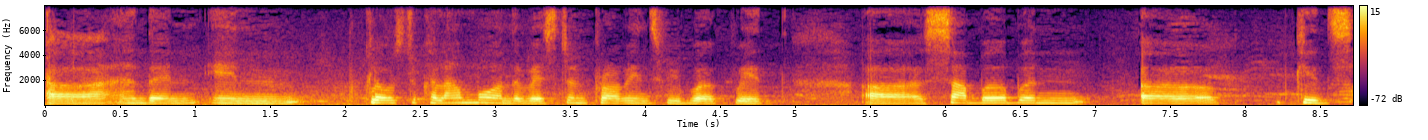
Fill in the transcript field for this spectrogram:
uh, and then in close to Colombo on the western province we work with uh, suburban uh, kids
